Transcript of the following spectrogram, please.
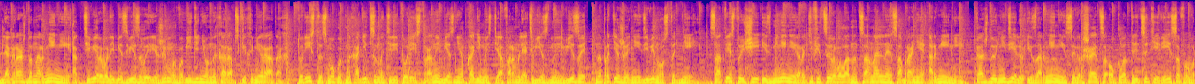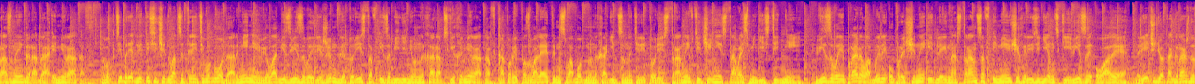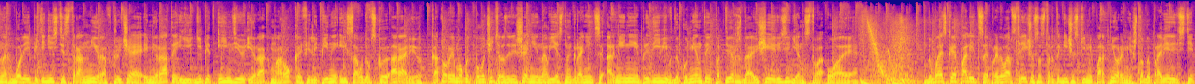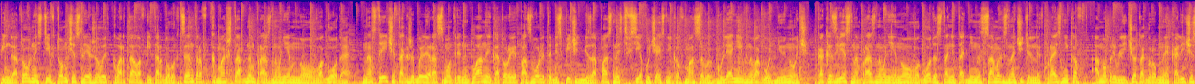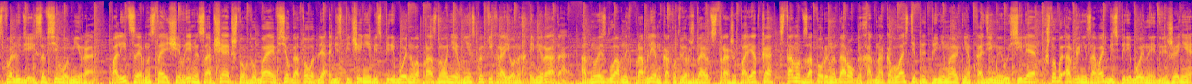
Для граждан Армении активировали безвизовый режим в Объединенных Арабских Эмиратах. Туристы смогут находиться на территории страны без необходимости оформлять въездные визы на протяжении 90 дней. Соответствующие изменения ратифицировало Национальное собрание Армении. Каждую неделю из Армении совершается около 30 рейсов в разные города Эмиратов. В октябре 2023 года Армения ввела безвизовый режим для туристов из Объединенных Арабских Эмиратов, который позволяет им свободно находиться на территории страны в течение 180 дней. Визовые правила были упрощены и для иностранцев, имеющих резидентские визы ОАЭ. Речь идет о гражданах более 50 стран мира, включая Эмираты, Египет, Индию, Ирак, Марокко, Филиппины и Саудовскую Аравию, которые могут получить разрешение на въезд на границы Армении, предъявив документы, подтверждающие резидентство ОАЭ. Дубайская полиция провела встречу со стратегическими партнерами, чтобы проверить степень готовности, в том числе жилых кварталов и торговых центров, к масштабным празднованиям Нового года. На встрече также были рассмотрены планы, которые позволят обеспечить безопасность всех участников массовых гуляний в новогоднюю ночь. Как известно, празднование Нового года станет одним из самых значительных праздников, оно привлечет огромное количество людей со всего мира. Полиция в настоящее время сообщает, что в Дубае все готово для обеспечения бесперебойного празднования в нескольких районах Эмирата. Одной из главных проблем, как утверждают стражи порядка, станут заторы на дорогах, однако власти предпринимают необходимые усилия, чтобы организовать бесперебойное движение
